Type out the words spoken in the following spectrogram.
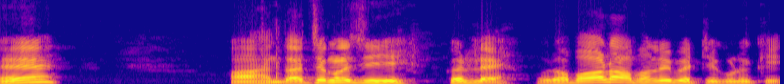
ഏ? ആ എന്താ വെച്ചാൽ നിങ്ങൾ ചെയ്യേ. കേട്ടില്ലേ? ഒരുപാട് അമളി പറ്റി കുണിക്ക്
